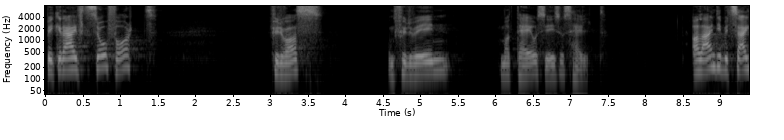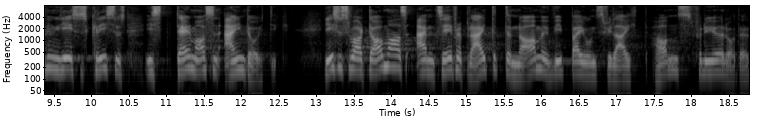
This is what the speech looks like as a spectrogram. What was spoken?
begreift sofort, für was und für wen Matthäus Jesus hält. Allein die Bezeichnung Jesus Christus ist dermaßen eindeutig. Jesus war damals ein sehr verbreiteter Name, wie bei uns vielleicht Hans früher oder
